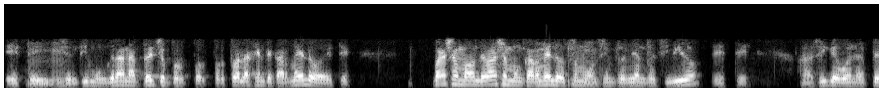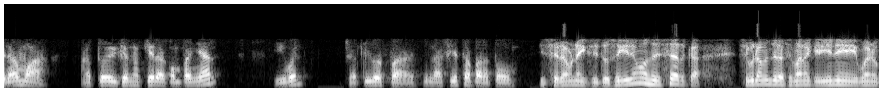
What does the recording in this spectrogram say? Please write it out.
este, y sentimos un gran aprecio por, por, por toda la gente de Carmelo, este, vayamos a donde vayamos Carmelo somos siempre bien recibidos este Así que bueno, esperamos a, a todo el que nos quiera acompañar y bueno, ya te digo, es, para, es una fiesta para todos. Y será un éxito. Seguiremos de cerca. Seguramente la semana que viene, bueno,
